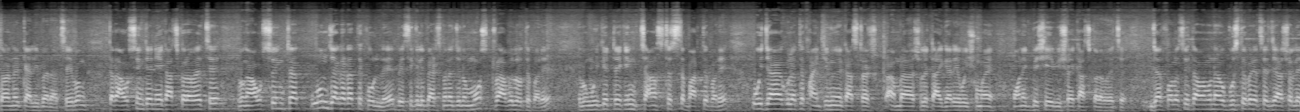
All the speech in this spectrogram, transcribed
ধরনের ক্যালিবার আছে এবং তার আউটসুইংটা নিয়ে কাজ করা হয়েছে এবং আউটসুইংটা কোন জায়গাটাতে করলে বেসিক্যালি ব্যাটসম্যানের জন্য মোস্ট ট্রাভেল হতে পারে এবং উইকেট টেকিং চান্সটা বাড়তে পারে। ওই জায়গাগুলোতে ফাইন টিউনিংয়ের কাজটা আমরা আসলে টাইগারে ওই সময় অনেক বেশি এই বিষয়ে কাজ করা হয়েছে। যার ফলশ্রুতিতে আমার মনে হয় বুঝতে পেরেছে যে আসলে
